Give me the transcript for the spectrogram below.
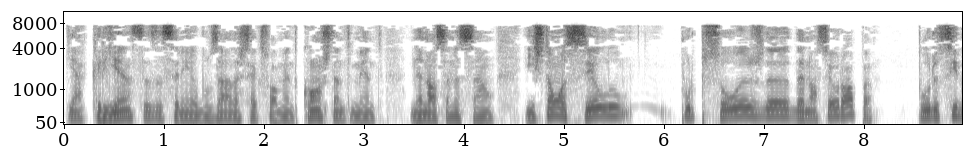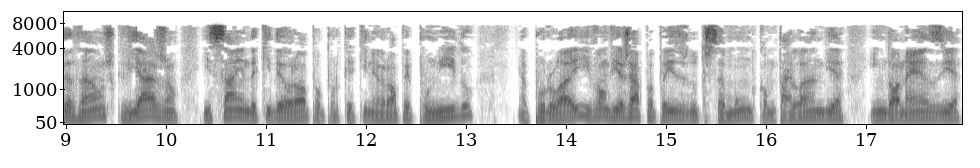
que há crianças a serem abusadas sexualmente constantemente na nossa nação e estão a sê-lo por pessoas da, da nossa Europa. Por cidadãos que viajam e saem daqui da Europa porque aqui na Europa é punido eh, por lei e vão viajar para países do terceiro mundo como Tailândia, Indonésia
